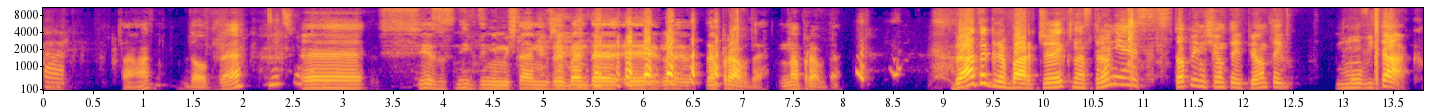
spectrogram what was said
tak. Tak, dobrze. Nic nie E, Jezus, nigdy nie myślałem, że będę. Le- naprawdę, naprawdę. Beata Grabarczyk na stronie 155 mówi tak.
